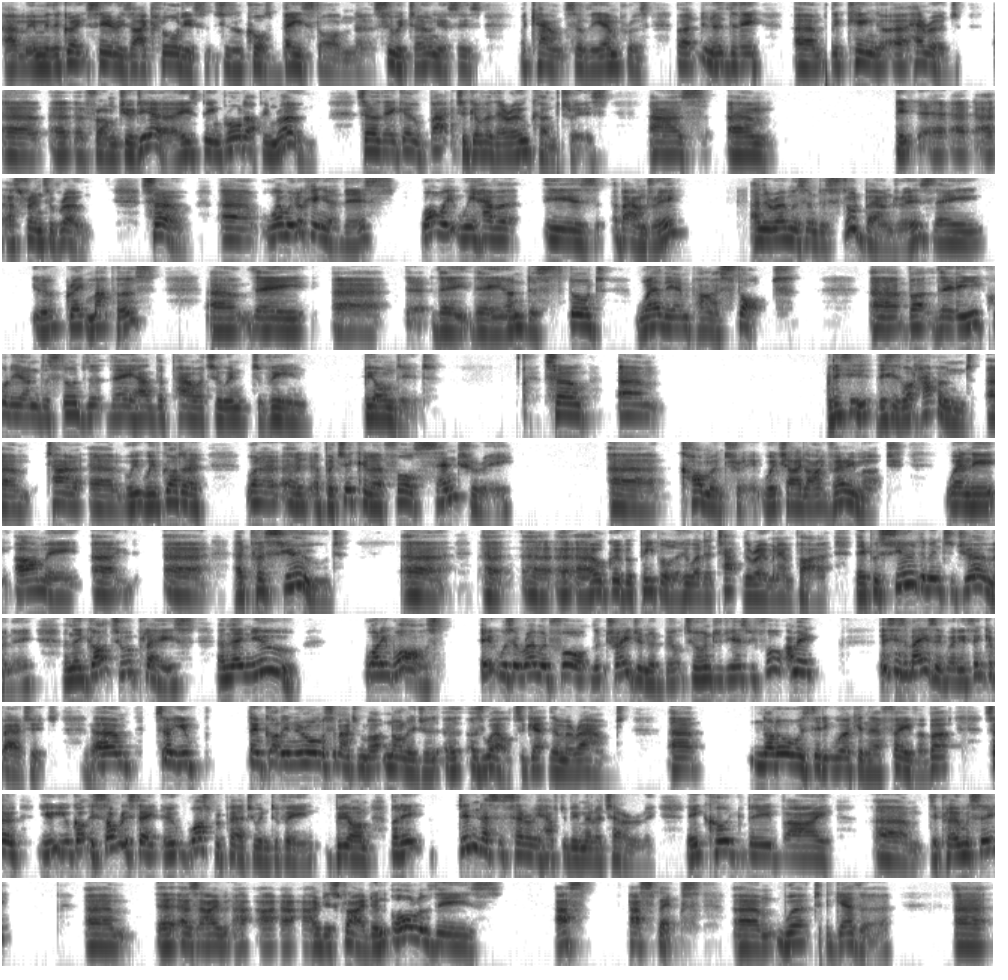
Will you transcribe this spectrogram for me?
um, I mean, the great series I Claudius, which is of course based on uh, Suetonius's accounts of the emperors, but you know the um, the king uh, Herod uh, uh, uh from Judea is being brought up in Rome, so they go back to govern their own countries as um, it, uh, as friends of Rome. So when we're looking at this, what we, we have a, is a boundary, and the Romans understood boundaries. They, you know, great mappers. Uh, they uh, they they understood where the empire stopped, uh, but they equally understood that they had the power to intervene beyond it. So um, this is this is what happened. Um, time, uh, we we've got a well a, a particular fourth century uh, commentary, which I like very much, when the army uh, uh, had pursued uh, uh, uh, a whole group of people who had attacked the Roman Empire. They pursued them into Germany, and they got to a place, and they knew what it was. It was a Roman fort that Trajan had built 200 years before. I mean, this is amazing when you think about it. Yeah. Um, so you, they've got an enormous amount of knowledge as, as well to get them around. Uh, not always did it work in their favor. But so you you got the sovereign state who was prepared to intervene beyond, but it didn't necessarily have to be militarily. It could be by um, diplomacy, um, as I, I, I, I, described, and all of these as, aspects um, work together uh,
